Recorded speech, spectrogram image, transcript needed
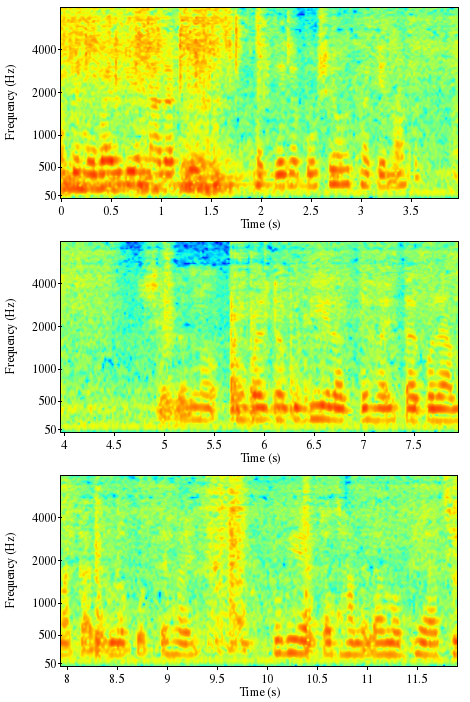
ওকে মোবাইল দিয়ে না রাখলে এক জায়গায় বসেও থাকে না। সেজন্য মোবাইলটা ওকে দিয়ে রাখতে হয়, তারপরে আমার কাজগুলো করতে হয়। খুবই একটা ঝামেলার মধ্যে আছি।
